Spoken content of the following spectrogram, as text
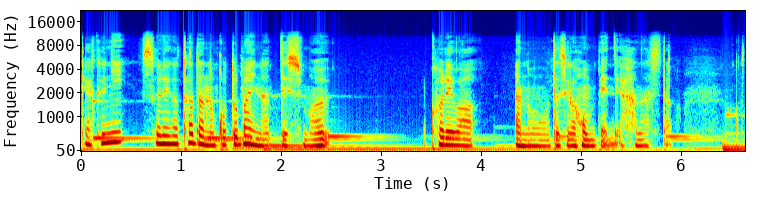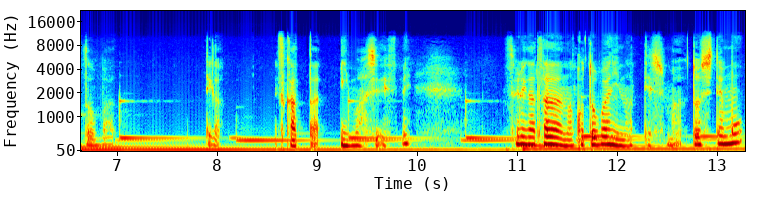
逆にそれがただの言葉になってしまう。これはあの私が本編で話した言葉ってか使った言い回しですね。それがただの言葉になってしまうとしても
